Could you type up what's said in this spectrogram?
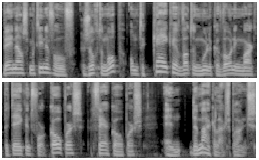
WNL's Martine Verhoef zocht hem op om te kijken wat een moeilijke woningmarkt betekent voor kopers, verkopers en de makelaarsbranche.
